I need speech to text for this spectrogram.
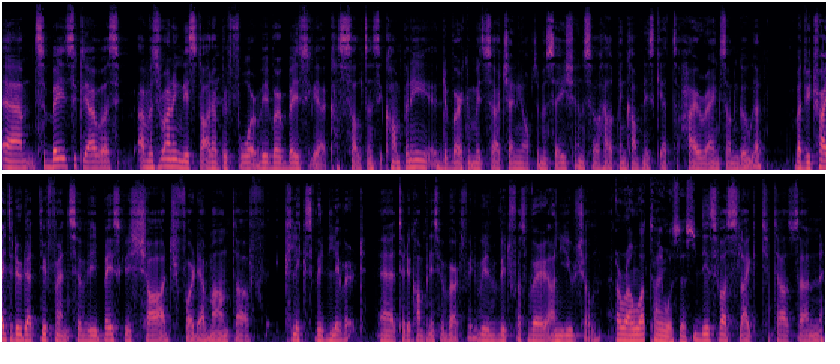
Um, so basically, I was I was running this startup before. We were basically a consultancy company working with search engine optimization, so helping companies get higher ranks on Google. But we tried to do that different. So we basically charge for the amount of clicks we delivered uh, to the companies we worked with, which was very unusual. Around what time was this? This was like 2000,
